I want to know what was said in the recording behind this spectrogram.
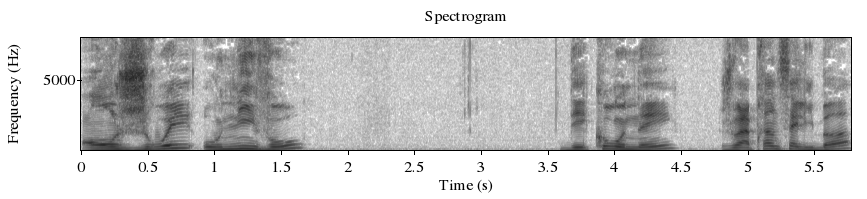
ont joué au niveau des Conés? Je vais apprendre Saliba.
